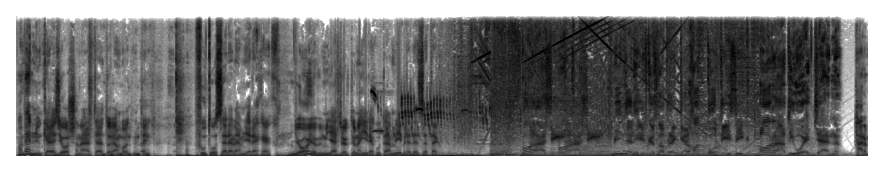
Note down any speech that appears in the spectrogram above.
ma bennünk kell, ez gyorsan eltelt, olyan volt, mint egy futó szerelem gyerekek. Jó, jövünk mindjárt rögtön a hírek után, ébredezzetek. Balázsék! Balázsék! Minden hétköznap reggel 6-tól 10-ig a Rádió Egyen. 3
